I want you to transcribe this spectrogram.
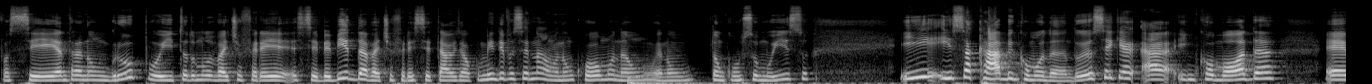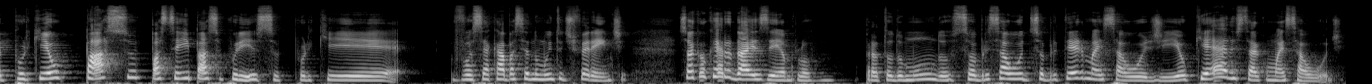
Você entra num grupo e todo mundo vai te oferecer bebida, vai te oferecer tal e tal comida, e você, não, eu não como, não, eu não, não consumo isso. E isso acaba incomodando. Eu sei que a, a, incomoda é, porque eu passo, passei e passo por isso, porque você acaba sendo muito diferente. Só que eu quero dar exemplo para todo mundo sobre saúde, sobre ter mais saúde, e eu quero estar com mais saúde.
